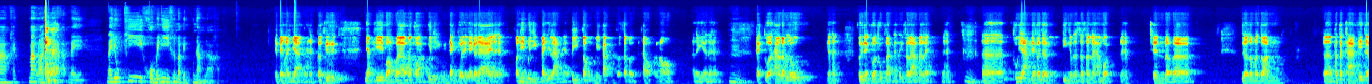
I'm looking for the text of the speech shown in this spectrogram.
มากแค่มากน้อยแค่ไหนอะครับใน ในยุคที่โคเมนีขึ้นมาเป็นผู้นำแล้วครับจะเป็นหลายอย่างนะฮะก็คืออย่างที่บอกว่าเมื่อก่อนผู้หญิงแต่งตัวยังไงก็ได้นะฮะตอนนี้ผู้หญิงไปอิหร่านเนี่ยผู้หญิงต้องมีผ้าคลุมหัวเสมอถ้าออกข้างนอกอะไรเงี้ยนะฮะอืมแต่งตัวห้ามรับลูกนะฮะก็คือแต่งตัวถูกหลักทางอิสลามนั่นแหละนะฮะอืมเอ่อทุกอย่างเนี่ยก็จะอิงกับศาสนาหมดนะครับเช่นแบบว่าเดือนรอมฎอนเอ่อ พัตตาคารที่จะ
